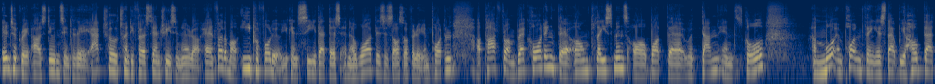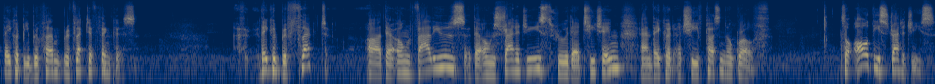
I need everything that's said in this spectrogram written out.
integrate our students into the actual 21st century scenario. And furthermore, e-portfolio, you can see that there's an award. This is also very important. Apart from recording their own placements or what they were done in school, a more important thing is that we hope that they could be reflective thinkers. They could reflect uh, their own values, their own strategies through their teaching, and they could achieve personal growth. So all these strategies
